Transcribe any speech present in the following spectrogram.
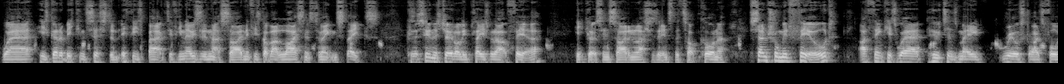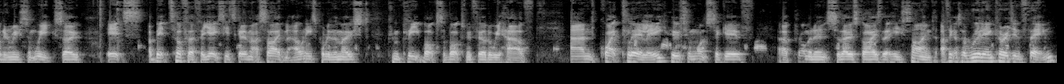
where he's going to be consistent if he's backed, if he knows he's in that side, and if he's got that license to make mistakes. Because as soon as Joe Lolley plays without fear, he cuts inside and lashes it into the top corner. Central midfield, I think, is where Hughton's made real strides forward in recent weeks. So it's a bit tougher for Yatesy to get in that side now, and he's probably the most complete box to box midfielder we have. And quite clearly, Hughton wants to give uh, prominence to those guys that he signed. I think that's a really encouraging thing.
